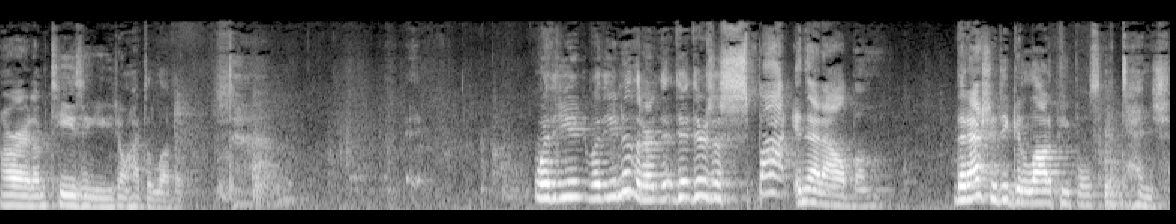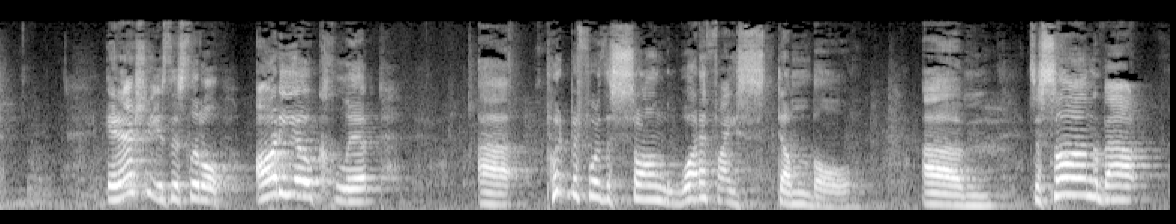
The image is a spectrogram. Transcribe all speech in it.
All right, I'm teasing you. You don't have to love it. Whether you, whether you know that, there's a spot in that album that actually did get a lot of people's attention. It actually is this little audio clip uh, put before the song What If I Stumble? Um, it's a song about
